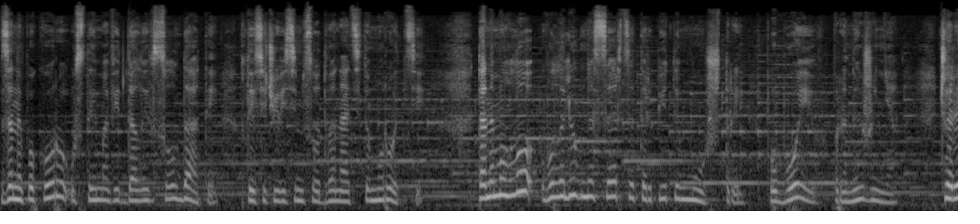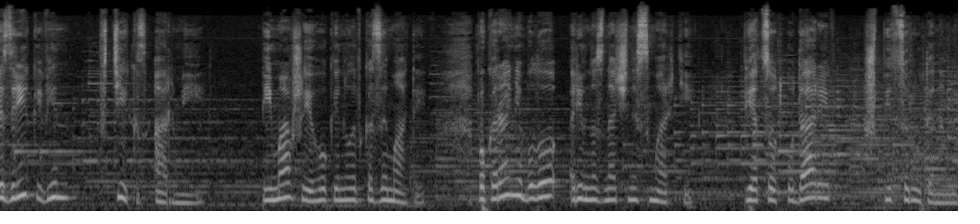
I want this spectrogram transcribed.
За непокору Устима віддали в солдати в 1812 році, та не могло волелюбне серце терпіти муштри, побоїв, приниження. Через рік він втік з армії. Піймавши його, кинули в каземати. Покарання було рівнозначне смерті 500 ударів шпіцрутинами.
